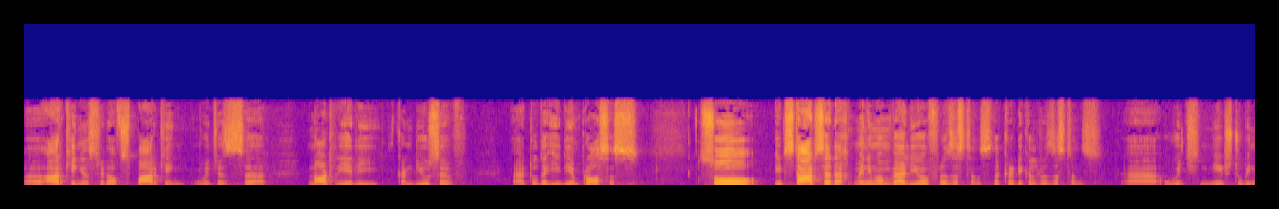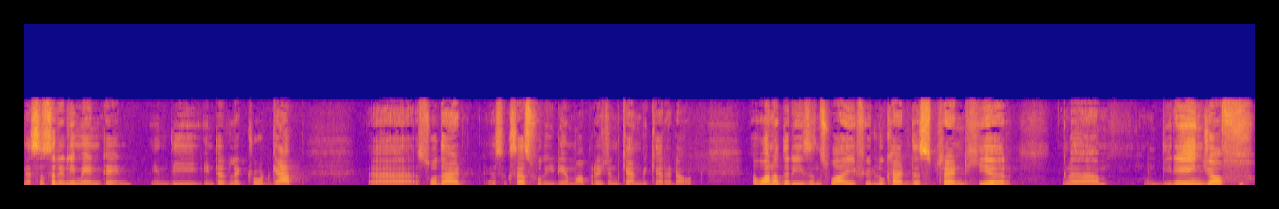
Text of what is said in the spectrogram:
arcing instead of sparking which is not really conducive to the EDM process. So, it starts at a minimum value of resistance the critical resistance which needs to be necessarily maintained in the interelectrode gap uh, so that a successful EDM operation can be carried out. One of the reasons why if you look at this trend here, um, the range of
